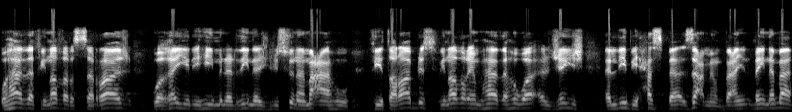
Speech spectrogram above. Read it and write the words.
وهذا في نظر السراج وغيره من الذين يجلسون معه في طرابلس في نظرهم هذا هو الجيش الليبي حسب زعمهم بينما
